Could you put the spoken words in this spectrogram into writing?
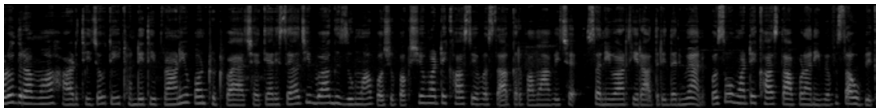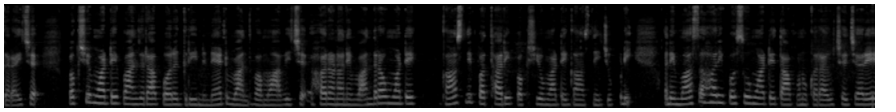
વડોદરામાં હાડથી જવતી ઠંડીથી પ્રાણીઓ પણ ઠૂંઠવાયા છે. ત્યારે સયાજીબાગ ઝૂમાં પશુ પક્ષીઓ માટે ખાસ વ્યવસ્થા કરવામાં આવી છે. શનિવારથી રાત્રિ દરમિયાન પશુઓ માટે ખાસ તાપણાની વ્યવસ્થા ઊભી કરાઈ છે. પક્ષીઓ માટે પાંજરા પર ગ્રીન નેટ બાંધવામાં આવી છે. હરણ અને વાંદરાઓ માટે ઘાસની પથારી પક્ષીઓ માટે ઘાસની ઝૂંપડી અને માંસાહારી પશુઓ માટે તાપણું કરાયું છે. જ્યારે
